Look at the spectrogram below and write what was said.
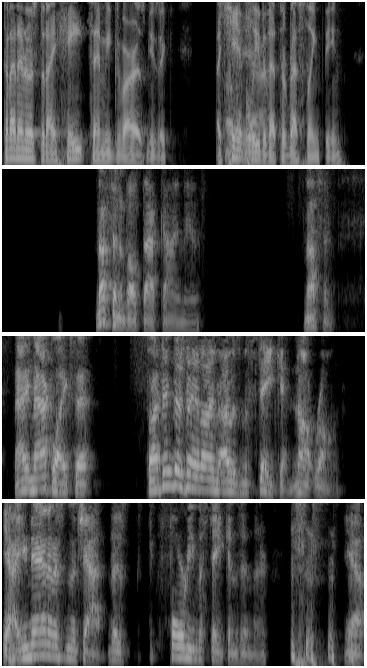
tonight. I noticed that I hate Sammy Guevara's music. I can't oh, yeah. believe that that's a wrestling theme. Nothing about that guy, man. Nothing. Matty Mac likes it. So I think they're saying I'm, I was mistaken, not wrong. Yeah. yeah, unanimous in the chat. There's 40 mistakens in there. yeah.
